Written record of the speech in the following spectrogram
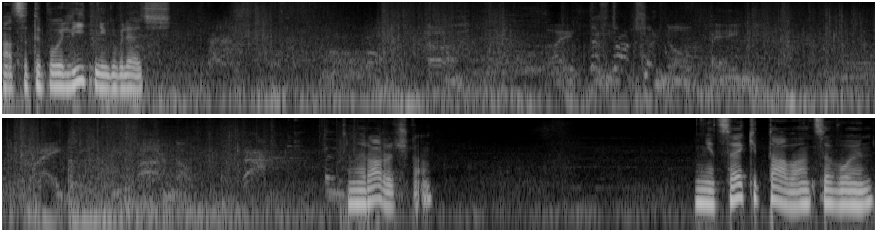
А, це типу елітник, блядь. Destruction! No pain. Це не рарочка. Ні, це китава, це воїн.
